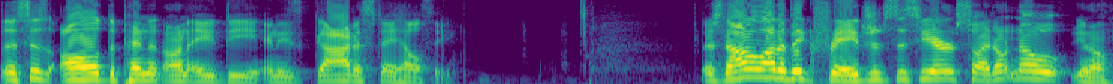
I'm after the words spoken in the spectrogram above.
this is all dependent on AD, and he's got to stay healthy. There's not a lot of big free agents this year, so I don't know, you know,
